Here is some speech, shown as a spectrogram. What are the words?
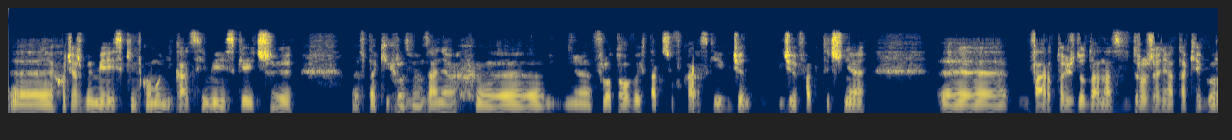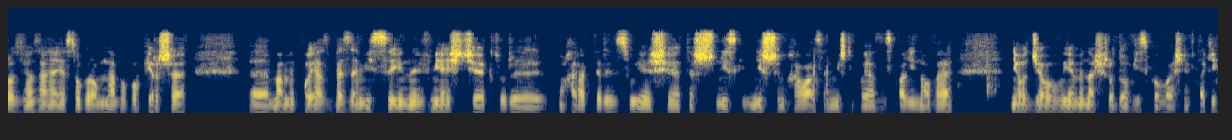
e, chociażby miejskim, w komunikacji miejskiej, czy w takich rozwiązaniach e, flotowych, taksówkarskich, gdzie, gdzie faktycznie wartość dodana z wdrożenia takiego rozwiązania jest ogromna, bo po pierwsze E, mamy pojazd bezemisyjny w mieście, który no, charakteryzuje się też niższym hałasem niż te pojazdy spalinowe. Nie oddziałujemy na środowisko właśnie w takich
